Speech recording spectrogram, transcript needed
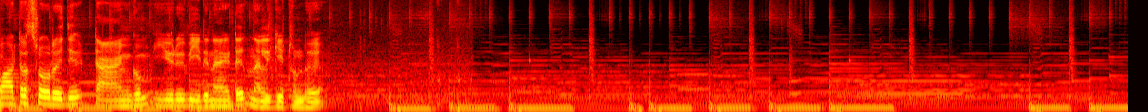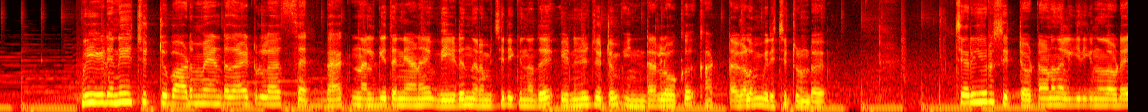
വാട്ടർ സ്റ്റോറേജ് ടാങ്കും ഈ ഒരു വീടിനായിട്ട് നൽകിയിട്ടുണ്ട്. വീടിന് ചുറ്റുപാടും വേണ്ടതായിട്ടുള്ള സെറ്റ് ബാക്ക് നൽകി തന്നെയാണ് വീട് നിർമ്മിച്ചിരിക്കുന്നത്. വീടിന് ചുറ്റും ഇന്റർലോക്ക് കട്ടകളും വിരിച്ചിട്ടുണ്ട്. ചെറിയൊരു സിറ്റ് ഔട്ടാണ് നൽകിയിരിക്കുന്നത്. അവിടെ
